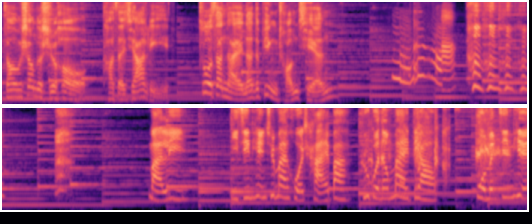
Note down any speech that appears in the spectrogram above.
早上的时候，他在家里，坐在奶奶的病床前。哼哼哼哼，玛丽，你今天去卖火柴吧。如果能卖掉，我们今天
